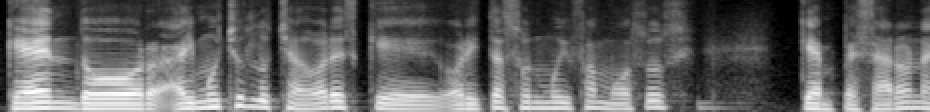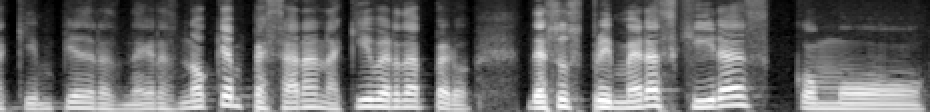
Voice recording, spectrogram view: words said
Kendor, hay muchos luchadores que ahorita son muy famosos que empezaron aquí en Piedras Negras. No que empezaran aquí, ¿verdad? Pero de sus primeras giras como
